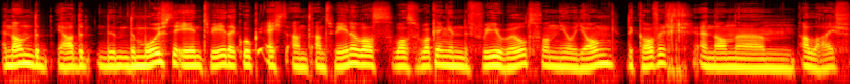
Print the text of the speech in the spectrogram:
En dan de, ja, de, de, de mooiste 1-2 dat ik ook echt aan, het- aan het wenen was, was Rocking in the Free World van Neil Young, de cover. En dan ehm, Alive.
